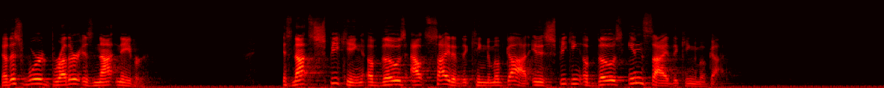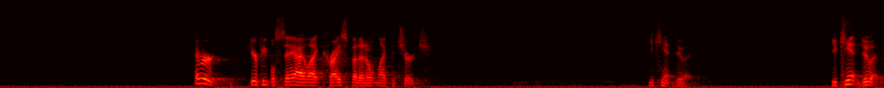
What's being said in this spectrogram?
Now, this word brother is not neighbor. It's not speaking of those outside of the kingdom of God. It is speaking of those inside the kingdom of God. Ever hear people say, I like Christ, but I don't like the church? You can't do it. You can't do it.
